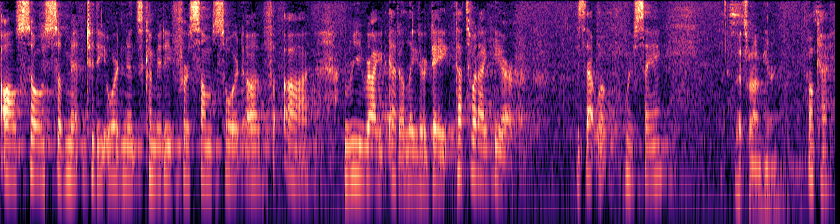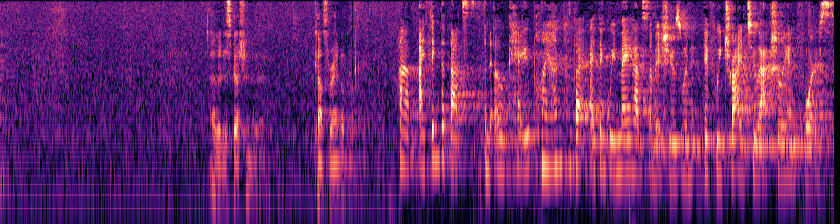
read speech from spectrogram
also submit to the ordinance committee for some sort of uh, rewrite at a later date. That's what I hear. Is that what we're saying? That's what I'm hearing. Okay. Other discussion? Councilor Randall? Um, I think that that's an okay plan, but I think we may have some issues when, if we tried to actually enforce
